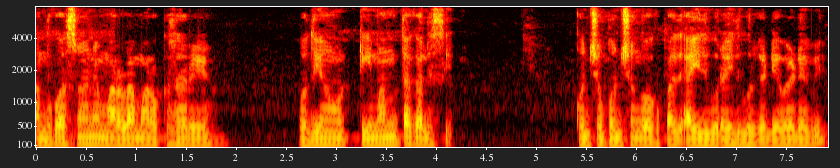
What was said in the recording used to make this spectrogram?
అందుకోసమనే మరలా మరొకసారి ఉదయం టీం అంతా కలిసి కొంచెం కొంచెంగా ఒక పది ఐదుగురు ఐదుగురుగా డివైడ్ అయ్యి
